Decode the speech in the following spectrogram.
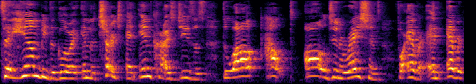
to him be the glory in the church and in Christ Jesus throughout all generations forever and ever.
